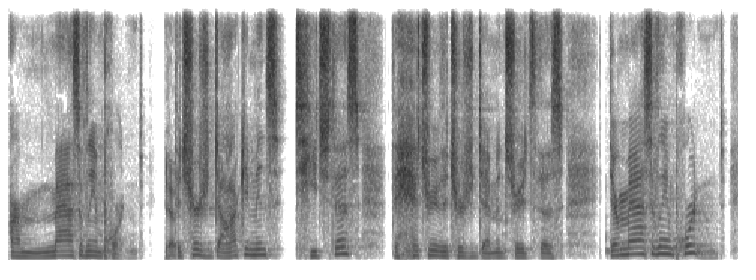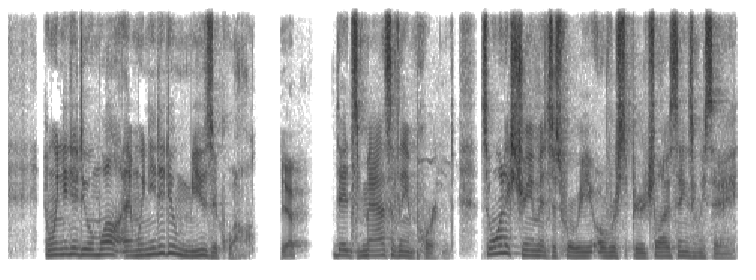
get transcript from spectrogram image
are massively important. Yep. The church documents teach this. The history of the church demonstrates this. They're massively important. And we need to do them well. And we need to do music well. Yep. It's massively important. So, one extreme is just where we over spiritualize things and we say,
